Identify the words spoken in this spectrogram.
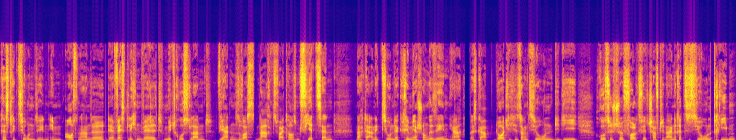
Restriktionen sehen im Außenhandel der westlichen Welt mit Russland. Wir hatten sowas nach 2014 nach der Annexion der Krim ja schon gesehen. Ja, es gab deutliche Sanktionen, die die russische Volkswirtschaft in eine Rezession trieben.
